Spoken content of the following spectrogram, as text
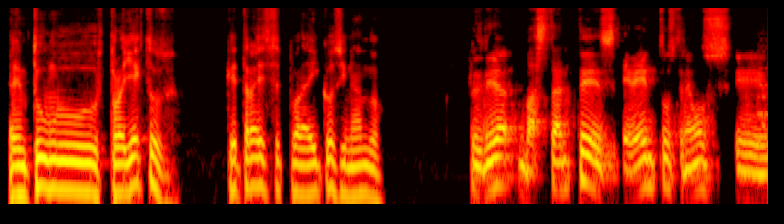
en tus proyectos. ¿Qué traes por ahí cocinando? Pues mira, bastantes eventos. Tenemos, eh,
